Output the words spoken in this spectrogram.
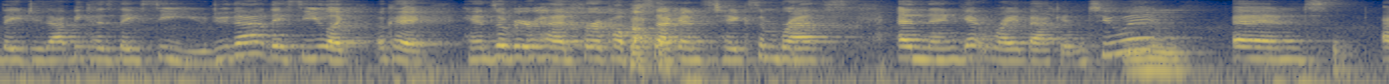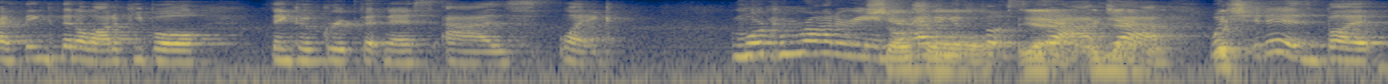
they do that because they see you do that. They see you like, okay, hands over your head for a couple seconds, take some breaths, and then get right back into it. Mhm. And I think that a lot of people think of group fitness as like more camaraderie and you're having a fo- yeah, yeah, exactly. yeah, which, it is, but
